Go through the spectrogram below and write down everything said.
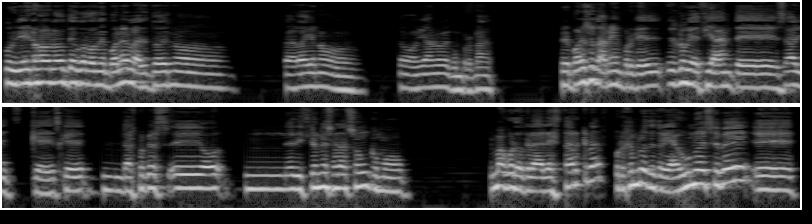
porque no, no tengo dónde ponerlas, entonces no, la verdad que no, no, ya no me compro nada. Pero por eso también, porque es lo que decía antes Aritz, que es que las propias eh, mm, ediciones ahora son como, yo me acuerdo que la del StarCraft, por ejemplo, te traía un USB, eh,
